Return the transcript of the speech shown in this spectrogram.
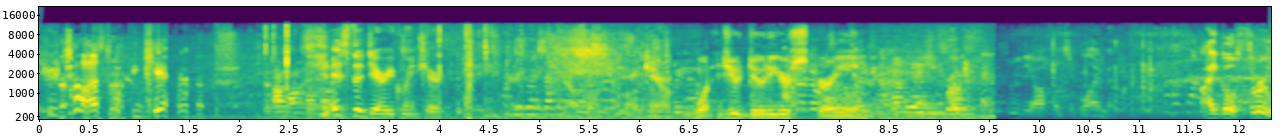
you tossed my camera. It's the Dairy Queen chair. What did you do to your screen? Through the offensive lineman. I go through.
